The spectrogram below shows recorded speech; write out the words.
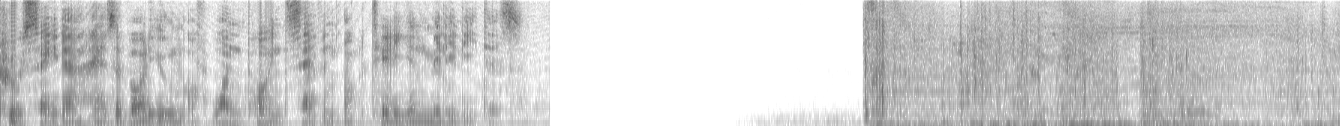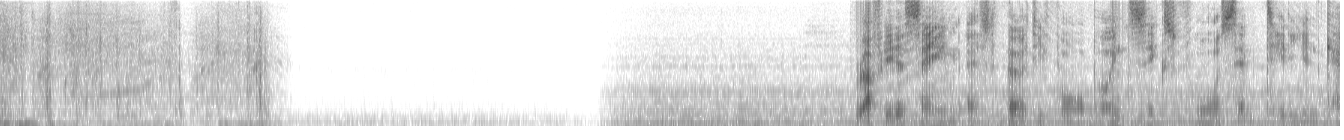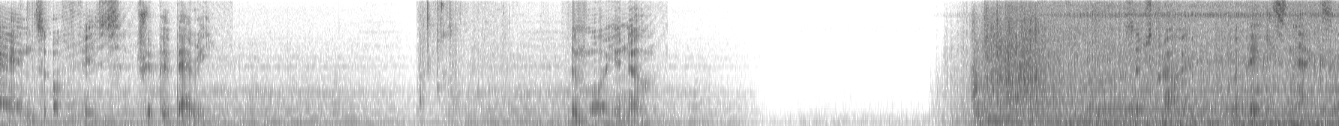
Crusader has a volume of 1.7 octillion milliliters. roughly the same as 34.64 septillion cans of Fizz Triple Berry. The more you know. Subscribe for daily snacks.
